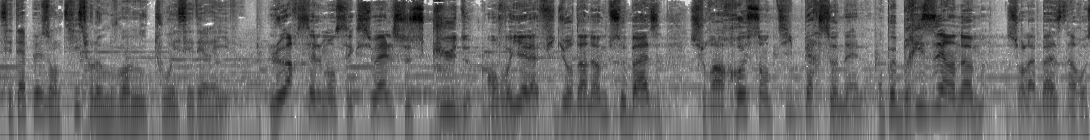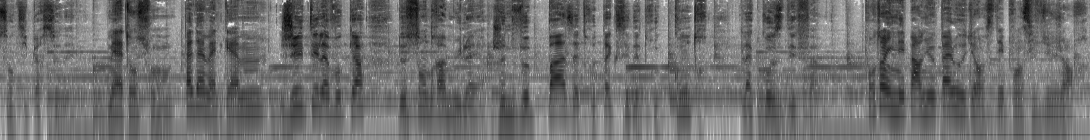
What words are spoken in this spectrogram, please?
s'est apesanti sur le mouvement MeToo et ses dérives. Le harcèlement sexuel, ce scud envoyé à la figure d'un homme, se base sur un ressenti personnel. On peut briser un homme sur la base d'un ressenti personnel. Mais attention, pas d'amalgame. J'ai été l'avocat de Sandra Muller. Je ne veux pas être taxé d'être contre la cause des femmes. Pourtant, il n'épargne pas l'audience des poncifs du genre.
